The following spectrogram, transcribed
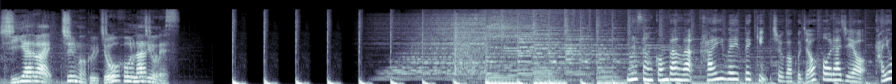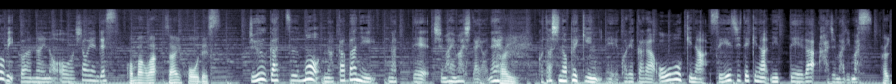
CRI 中国情報ラジオです。皆さんこんばんは。ハイウェイ北京中国情報ラジオ。火曜日ご案内の王正円です。こんばんは、財宝です。10月も半ばになってしまいましたよね、はい、今年の北京、えーこれから大きな政治的な日程が始まります。はい、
